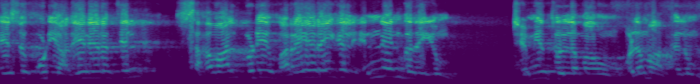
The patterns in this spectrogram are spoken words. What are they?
பேசக்கூடிய அதே நேரத்தில் சகவாழ்வுடைய வரையறைகள் என்ன என்பதையும் செம்யத்துள்ளமாவும் உளமாக்கலும்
